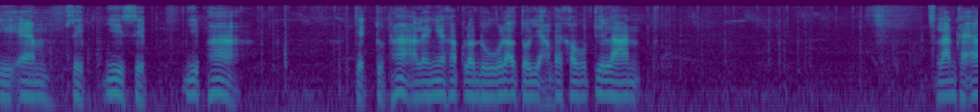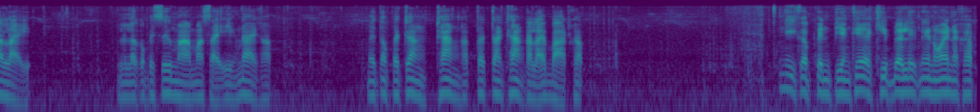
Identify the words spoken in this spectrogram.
กี่แอมป์สิบยี่สิบยี่ห้า เจ็ดจุดห้าอะไรเงี้ยครับ เราดูแล้วเอาตัวอย่างไปเขาที่ร้าน ร้านขายอะไหล่แล้วเราก็ไปซื้อมามาใส่เองได้ครับ ไม่ต้องไปจ้างช่างครับถ้าจ้างช่างก็หลายบาทครับ นี่ก็เป็นเพียงแค่คลิปเล็กๆน้อยๆนะครับ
